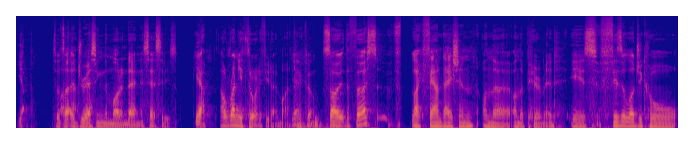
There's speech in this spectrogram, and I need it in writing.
"Yep, So it's Like like that. addressing the modern day necessities. yeah." I'll run you through it if you don't mind. Yeah, cool. So the first like foundation on the on the pyramid is physiological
